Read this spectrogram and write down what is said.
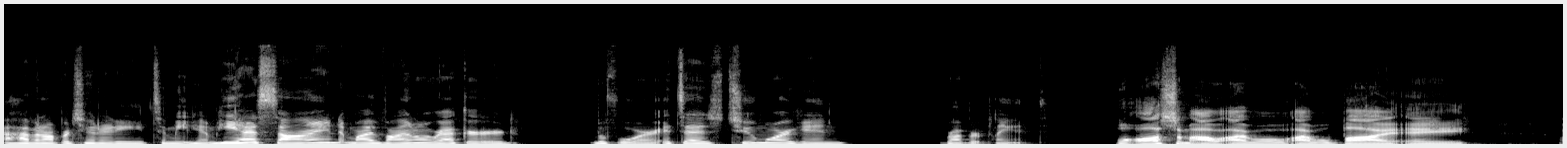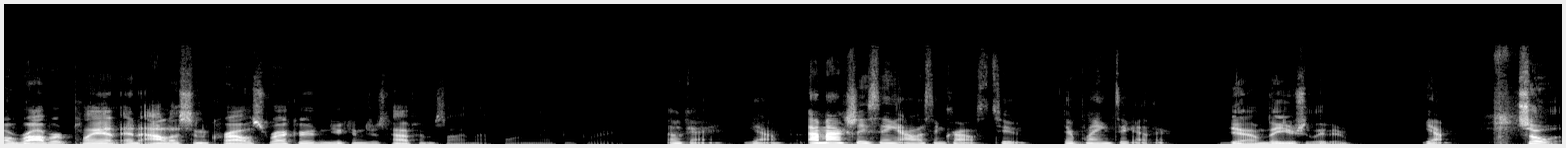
I have an opportunity to meet him. He has signed my vinyl record before. It says to Morgan, Robert Plant. Well, awesome. I'll, I will. I will buy a a Robert Plant and Alison Krauss record, and you can just have him sign that for me. That'd be great. Okay, yeah. I'm actually seeing Alison Krauss too. They're playing together. Yeah, they usually do. Yeah. So,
